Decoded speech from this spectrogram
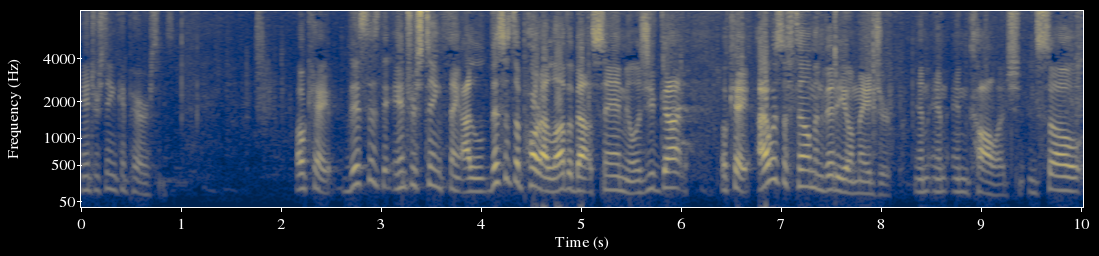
Interesting comparisons. Okay, this is the interesting thing. I, this is the part I love about Samuel is you've got, okay, I was a film and video major in, in, in college. And so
